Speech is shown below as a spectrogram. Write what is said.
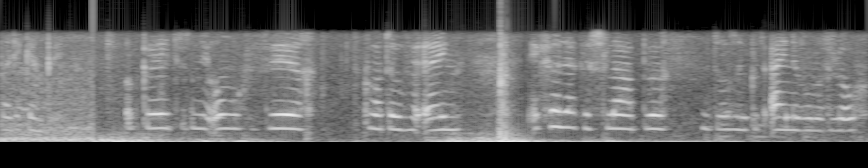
bij de camping. Oké, het is nu ongeveer kwart over één. Ik ga lekker slapen. Dat was ook het einde van de vlog.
